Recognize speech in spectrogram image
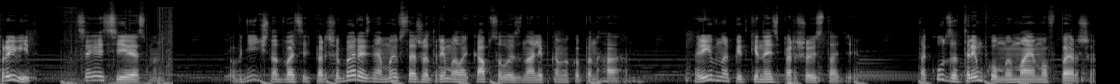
Привіт! Це Сіесмен. В ніч на 21 березня ми все ж отримали капсули з наліпками Копенгагену. Рівно під кінець першої стадії. Таку затримку ми маємо вперше.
